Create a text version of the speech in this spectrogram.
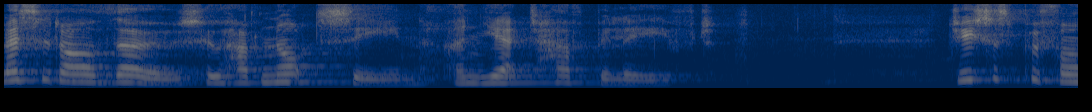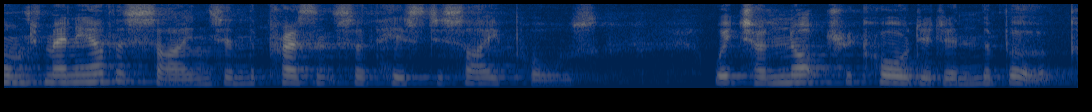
Blessed are those who have not seen and yet have believed. Jesus performed many other signs in the presence of his disciples, which are not recorded in the book.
